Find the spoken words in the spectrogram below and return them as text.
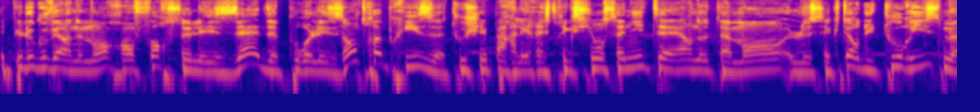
Et puis le gouvernement renforce les aides pour les entreprises touchées par les restrictions sanitaires, notamment le secteur du tourisme.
